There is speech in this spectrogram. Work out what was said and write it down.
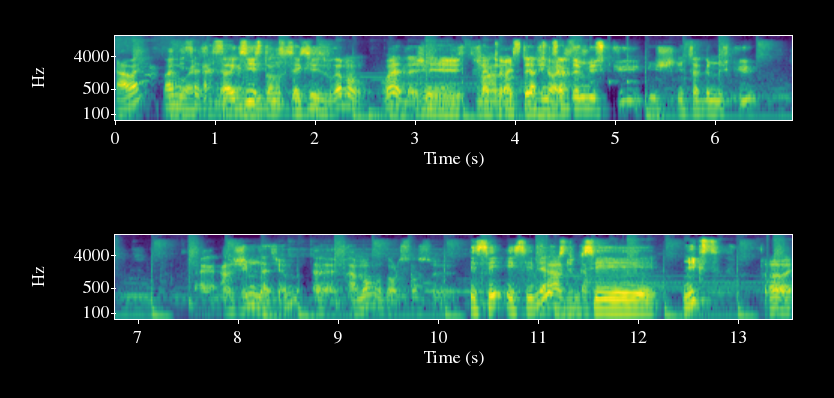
Ah ouais? Ouais, mais ouais. ça, existe, hein, ça existe vraiment. Ouais, de la gym. Enfin, naturiste, une salle de muscu, une, ch- une salle de muscu, euh, un gymnasium, euh, vraiment dans le sens euh, Et c'est et c'est Gérard mixte ou c'est. mixte. Ouais, ouais.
